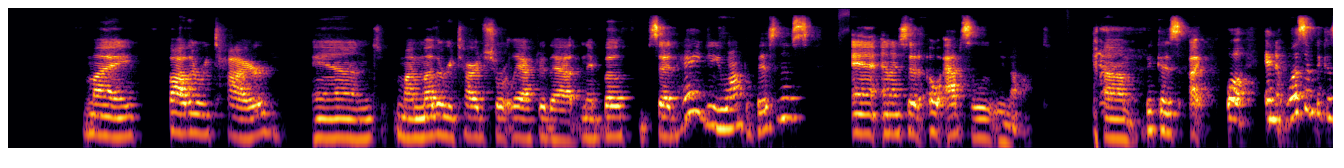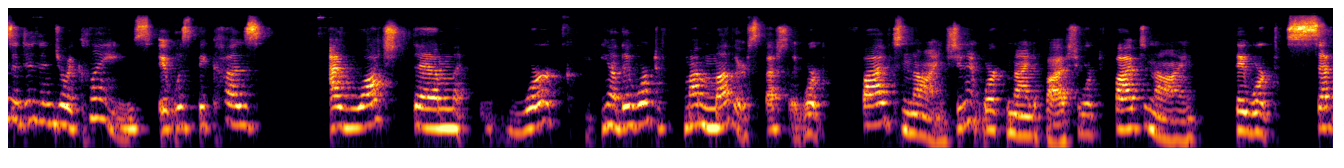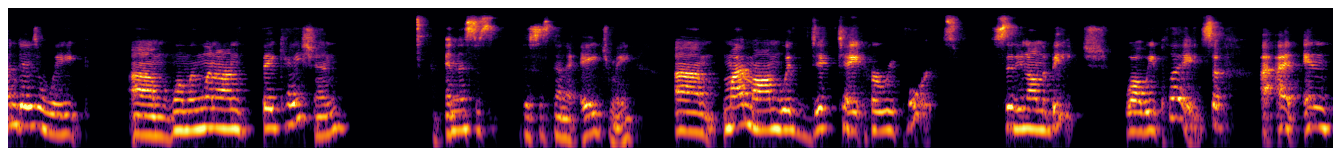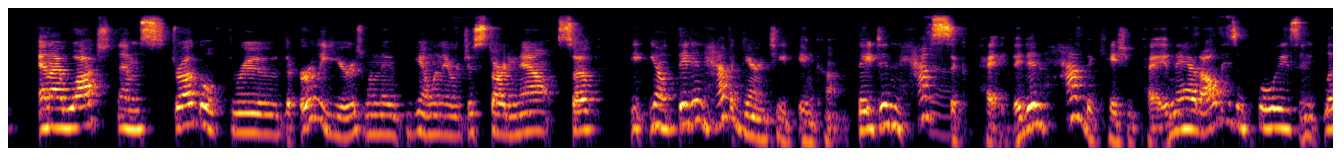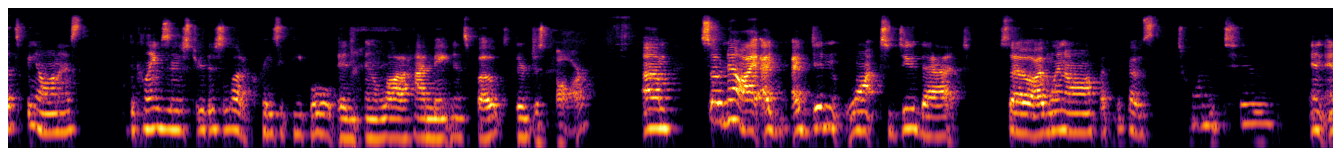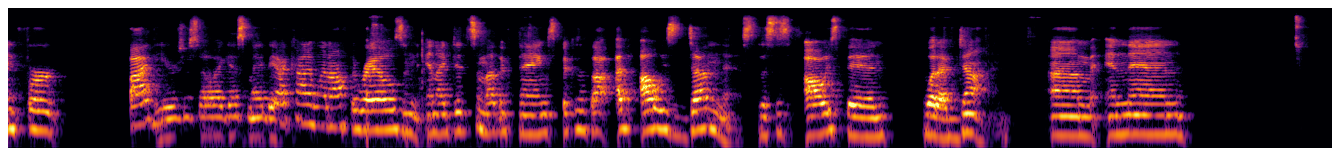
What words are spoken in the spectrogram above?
my father retired and my mother retired shortly after that. And they both said, Hey, do you want the business? And, and I said, Oh, absolutely not. Um, because I, well, and it wasn't because I didn't enjoy claims, it was because I watched them work. You know, they worked, my mother especially worked five to nine. She didn't work nine to five, she worked five to nine they worked seven days a week. Um, when we went on vacation, and this is this is going to age me. Um, my mom would dictate her reports sitting on the beach while we played. So I, I and and I watched them struggle through the early years when they you know when they were just starting out. So you know they didn't have a guaranteed income they didn't have yeah. sick pay they didn't have vacation pay and they had all these employees and let's be honest the claims industry, there's a lot of crazy people and, and a lot of high maintenance folks. There just are. Um, so no, I, I, I didn't want to do that. So I went off. I think I was 22, and and for five years or so, I guess maybe I kind of went off the rails and and I did some other things because I thought I've always done this. This has always been what I've done. Um, and then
